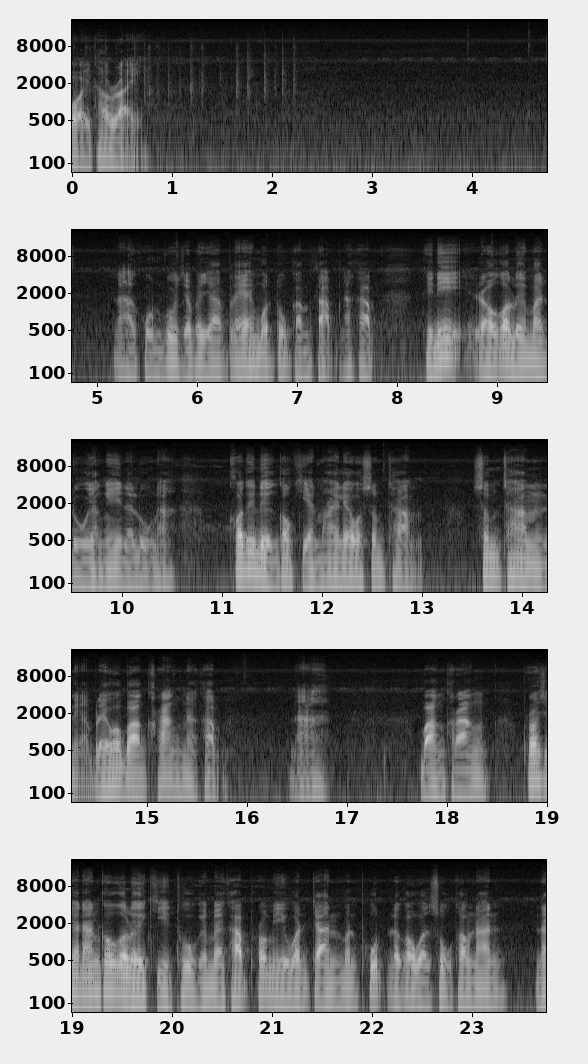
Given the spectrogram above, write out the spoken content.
บ่อยเท่าไหร่ นะคุณครูจะพยายามแปลให้หมดทุกคำศัพท์นะครับ ทีนี้เราก็เลยมาดูอย่างนี้นะลูกนะ ข้อที่หนึ่งเขาเขียนมาให้แล้วว่า sometimes sometimes เนี่ยแปลว่าบางครั้งนะครับนะบางครั้ง เพราะฉะนั้นเขาก็เลยขีดถูกเห็นไหมครับ เพราะมีวันจันทร์วันพุธแล้วก็วันศุกร์เท่านั้นใน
